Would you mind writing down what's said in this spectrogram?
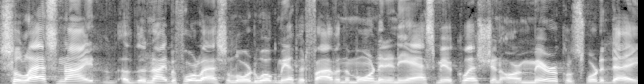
So last night, uh, the night before last, the Lord woke me up at five in the morning and He asked me a question Are miracles for today?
